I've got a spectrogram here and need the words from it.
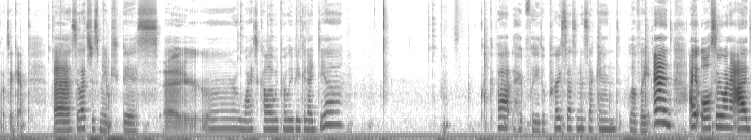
that's okay. Uh, so let's just make this uh, white color would probably be a good idea that. Hopefully it'll process in a second. Lovely. And I also want to add,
